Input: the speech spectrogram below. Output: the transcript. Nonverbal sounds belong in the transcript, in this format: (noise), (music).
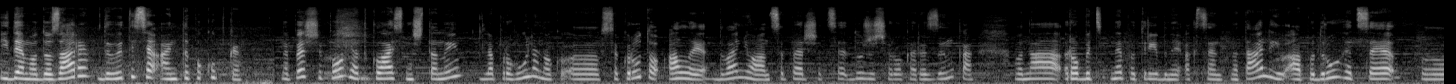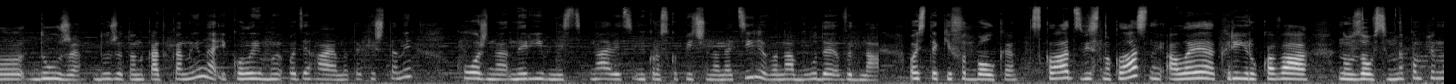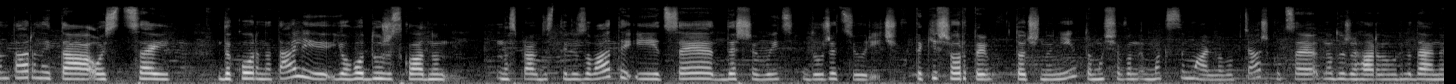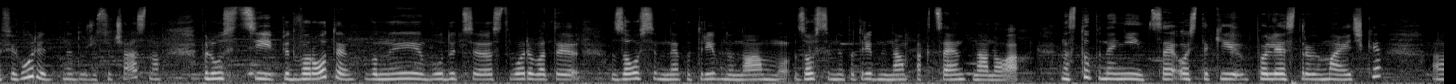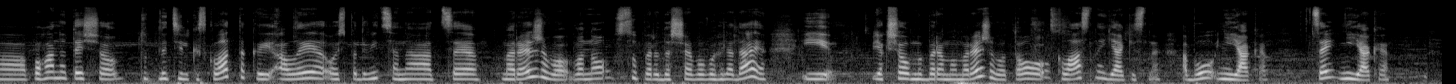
Йдемо до Зари дивитися антипокупки. На перший погляд, класні штани для прогулянок, е, все круто, але два нюанси. Перше, це дуже широка резинка. Вона робить непотрібний акцент на талії. А по-друге, це е, дуже дуже тонка тканина. І коли ми одягаємо такі штани, кожна нерівність, навіть мікроскопічна на тілі, вона буде видна. Ось такі футболки. Склад, звісно, класний, але крій рукава ну зовсім не компліментарний. Та ось цей декор Наталі його дуже складно насправді стилізувати, і це дешевить дуже цю річ. Такі шорти точно ні, тому що вони максимально в обтяжку. Це не дуже гарно виглядає на фігурі, не дуже сучасно. Плюс ці підвороти вони будуть е, створювати зовсім не потрібну нам, зовсім не потрібний нам акцент на ногах. Наступне ні, це ось такі поліестрові маєчки. Погано те, що тут не тільки склад такий, але ось подивіться на це мережево, воно супер дешево виглядає. І якщо ми беремо мережево, то класне, якісне або ніяке. Це ніяке.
